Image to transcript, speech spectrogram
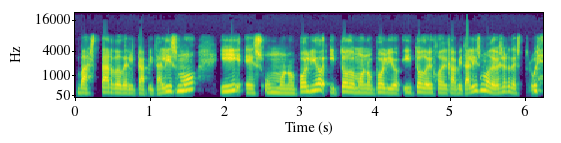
bastardo del capitalismo y es un monopolio y todo monopolio y todo hijo del capitalismo debe ser destruido.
